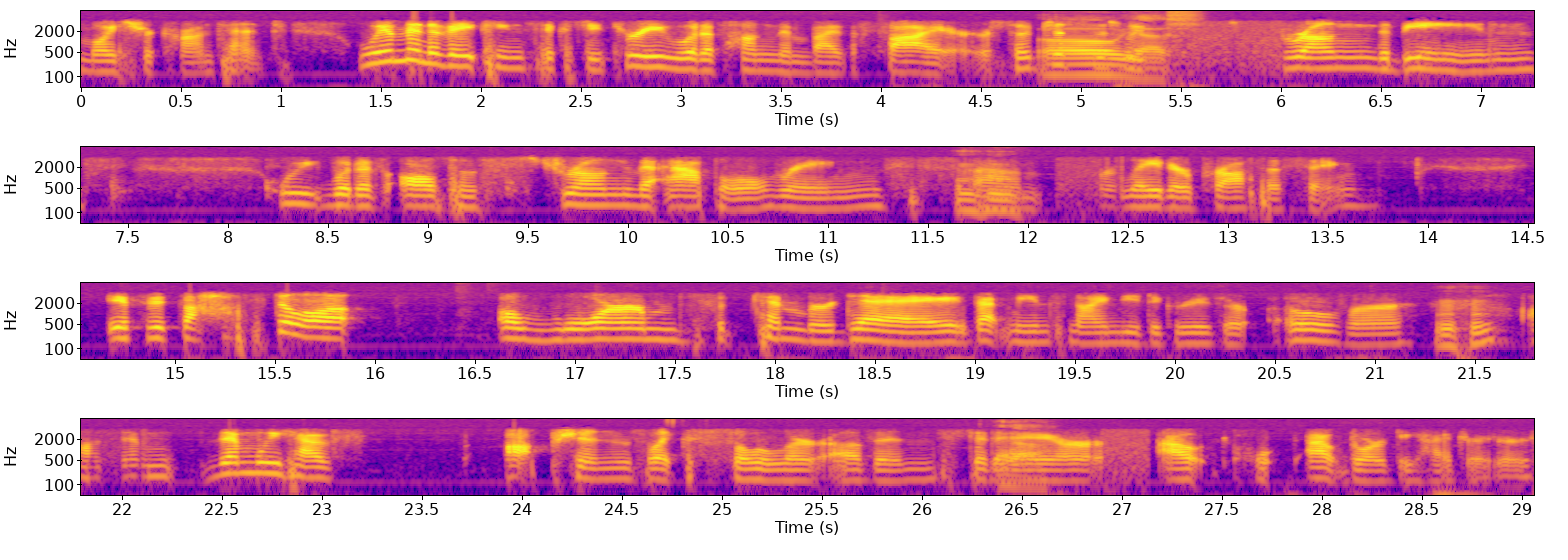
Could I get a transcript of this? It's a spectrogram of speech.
moisture content. Women of 1863 would have hung them by the fire. So just Oh as we yes. strung the beans, we would have also strung the apple rings Mhm. um, for later processing. If it's a, still a, a warm September day, that means 90 degrees or over. hmm Uh, then, then we have options like solar ovens today Yeah. or out, outdoor dehydrators.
